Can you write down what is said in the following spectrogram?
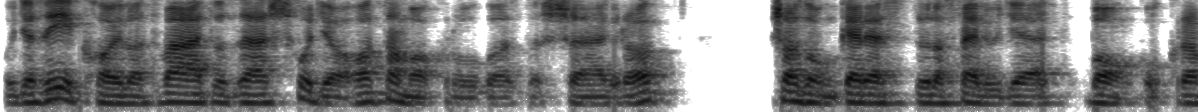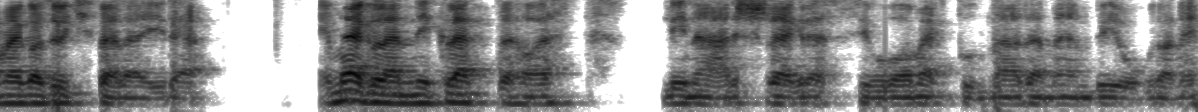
hogy az éghajlatváltozás hogyan hat a makrogazdaságra, és azon keresztül a felügyelt bankokra, meg az ügyfeleire. Én meg lepve, ha ezt lineáris regresszióval meg tudná az MNB ugrani.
